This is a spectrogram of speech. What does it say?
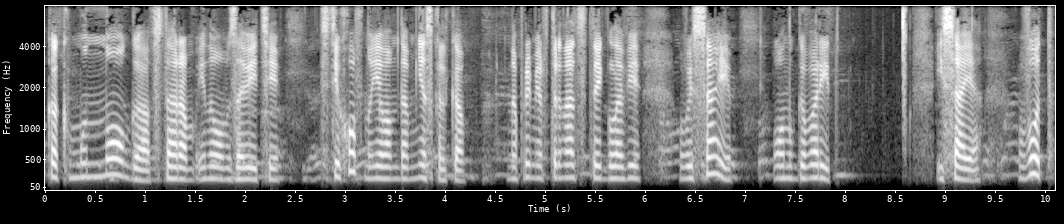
как много в Старом и Новом Завете стихов, но я вам дам несколько. Например, в 13 главе в Исаии он говорит, Исаия, вот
